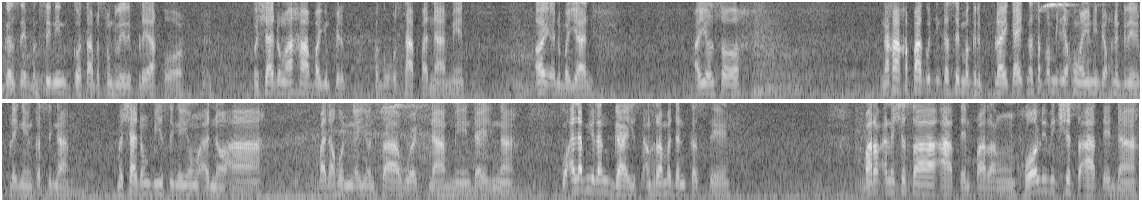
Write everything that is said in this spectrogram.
kasi pag sinin ko tapos magre-reply ako masyadong haba yung pag-uusapan namin. Ay ano ba yan? Ayun so nakakapagod din kasi mag-reply. Kahit nasa pamilya ko ngayon hindi ako nagre-reply ngayon kasi nga masyadong busy ngayong ano ah, panahon ngayon sa work namin. Dahil nga kung alam niyo lang guys ang Ramadan kasi parang ano siya sa atin, parang Holy Week siya sa atin na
